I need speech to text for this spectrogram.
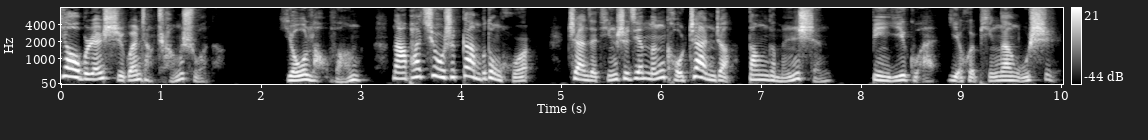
要不然史馆长常说呢，有老王，哪怕就是干不动活，站在停尸间门口站着当个门神。殡仪馆也会平安无事。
